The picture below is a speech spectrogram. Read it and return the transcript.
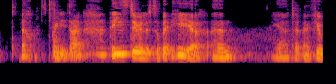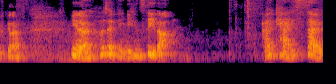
oh, let's bring it down. These do a little bit here. Um, yeah, I don't know if you're gonna, you know, I don't think you can see that. Okay, so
